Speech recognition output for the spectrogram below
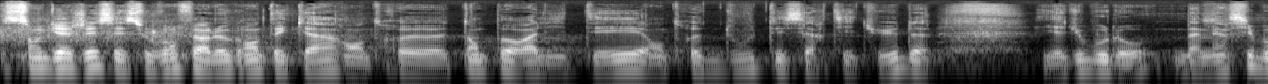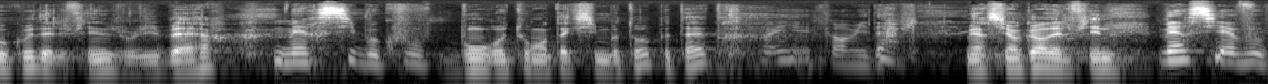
S'engager, c'est souvent faire le grand écart entre temporalité, entre doute et certitude. Il y a du boulot. Ben, merci beaucoup Delphine, je vous libère. Merci beaucoup. Bon retour en taxi-moto peut-être? Oui, formidable. Merci encore Delphine. Merci à vous.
